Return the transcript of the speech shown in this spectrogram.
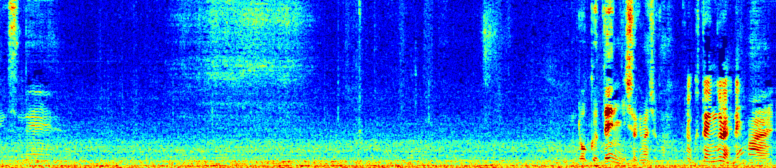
ですね。6点にしときましょうか。6点ぐらいね、はい。う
